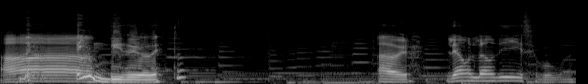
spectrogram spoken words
Ah, ¿Hay un video de esto? a ver, leamos la noticia, pues, weón.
